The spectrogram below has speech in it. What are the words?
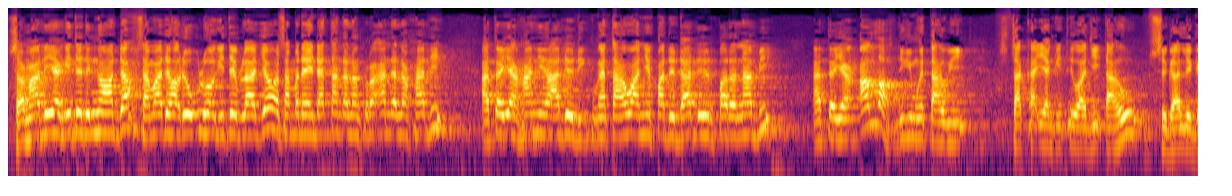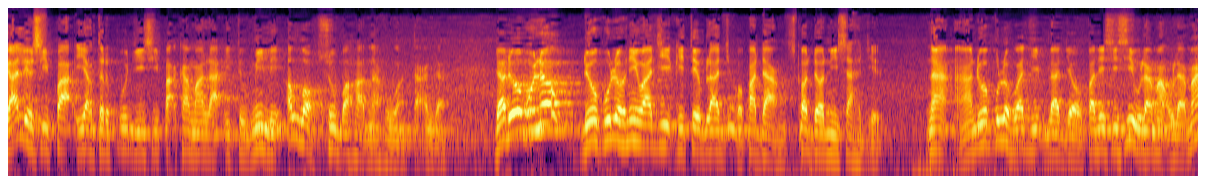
Sama ada yang kita dengar dah, sama ada 20 kita belajar, sama ada yang datang dalam Quran, dalam hadis atau yang hanya ada di pengetahuannya pada dada para nabi atau yang Allah sendiri mengetahui setakat yang kita wajib tahu segala-gala sifat yang terpuji sifat kamalat itu milik Allah Subhanahu wa taala. Dah 20, 20 ni wajib kita belajar padang sekadar ni sahaja. Nah, 20 ha, wajib belajar pada sisi ulama-ulama.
